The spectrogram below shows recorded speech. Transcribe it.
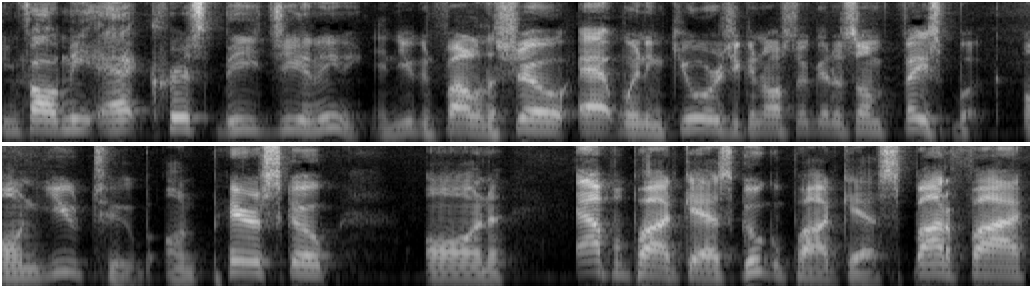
can follow me at Chris B Giannini. And you can follow the show at Winning Cures. You can also get us on Facebook, on YouTube, on Periscope, on Apple Podcasts, Google Podcasts, Spotify,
